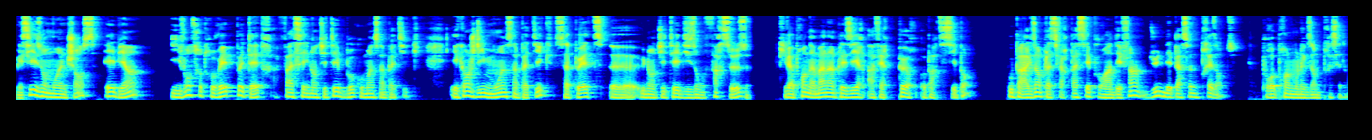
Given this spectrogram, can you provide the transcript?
Mais s'ils ont moins de chance, eh bien, ils vont se retrouver peut-être face à une entité beaucoup moins sympathique. Et quand je dis moins sympathique, ça peut être euh, une entité, disons, farceuse, qui va prendre un malin plaisir à faire peur aux participants, ou par exemple à se faire passer pour un défunt d'une des personnes présentes, pour reprendre mon exemple précédent.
